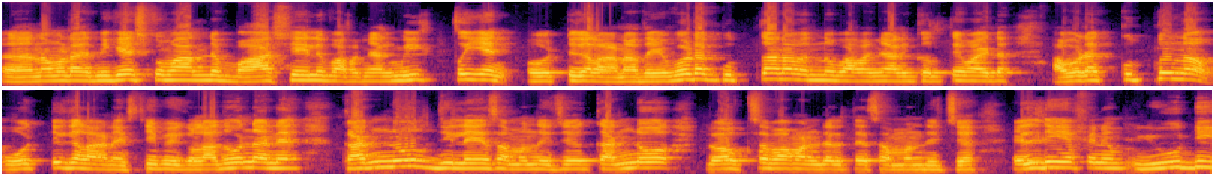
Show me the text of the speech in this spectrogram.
നമ്മുടെ നികേഷ് കുമാറിന്റെ ഭാഷയിൽ പറഞ്ഞാൽ മിൽത്രിയൻ വോട്ടുകളാണ്. അത് എവിടെ കുത്തണമെന്ന് പറഞ്ഞാൽ കൃത്യമായിട്ട് അവിടെ കുത്തുന്ന വോട്ടുകളാണ് എസ് ടി പിക്കുള്ളത് അതുകൊണ്ട് തന്നെ കണ്ണൂർ ജില്ലയെ സംബന്ധിച്ച് കണ്ണൂർ ലോക്സഭാ മണ്ഡലത്തെ സംബന്ധിച്ച് എൽ ഡി എഫിനും യു ഡി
